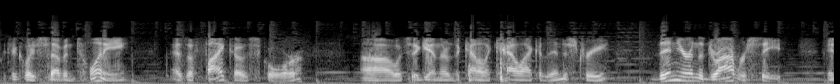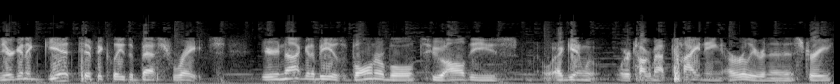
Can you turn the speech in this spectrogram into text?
particularly 720 as a FICO score, uh, which again they're the kind of the Cadillac of the industry, then you're in the driver's seat and you're going to get typically the best rates. You're not going to be as vulnerable to all these. Again, we were talking about tightening earlier in the industry.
